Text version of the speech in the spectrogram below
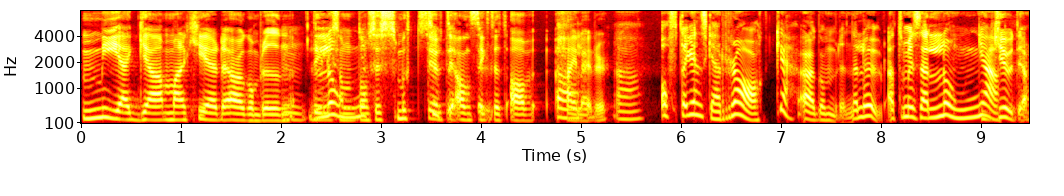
mega markerade ögonbryn. Det är liksom, de ser smutsiga ut i ansiktet av highlighter. ja. Ofta ganska raka ögonbryn, eller hur? Att de är så långa, Gud, ja.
